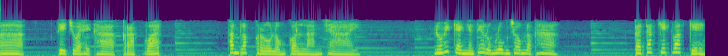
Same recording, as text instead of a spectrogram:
มาก ที่ช่วยให้ข้ากลับวัด ท่านพระครูหลงกลหลานชาย หนูไม่เก่งอย่างที่หลวงลุงชมหรอกค่ะ แต่ถ้าคิดว่าเก่ง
